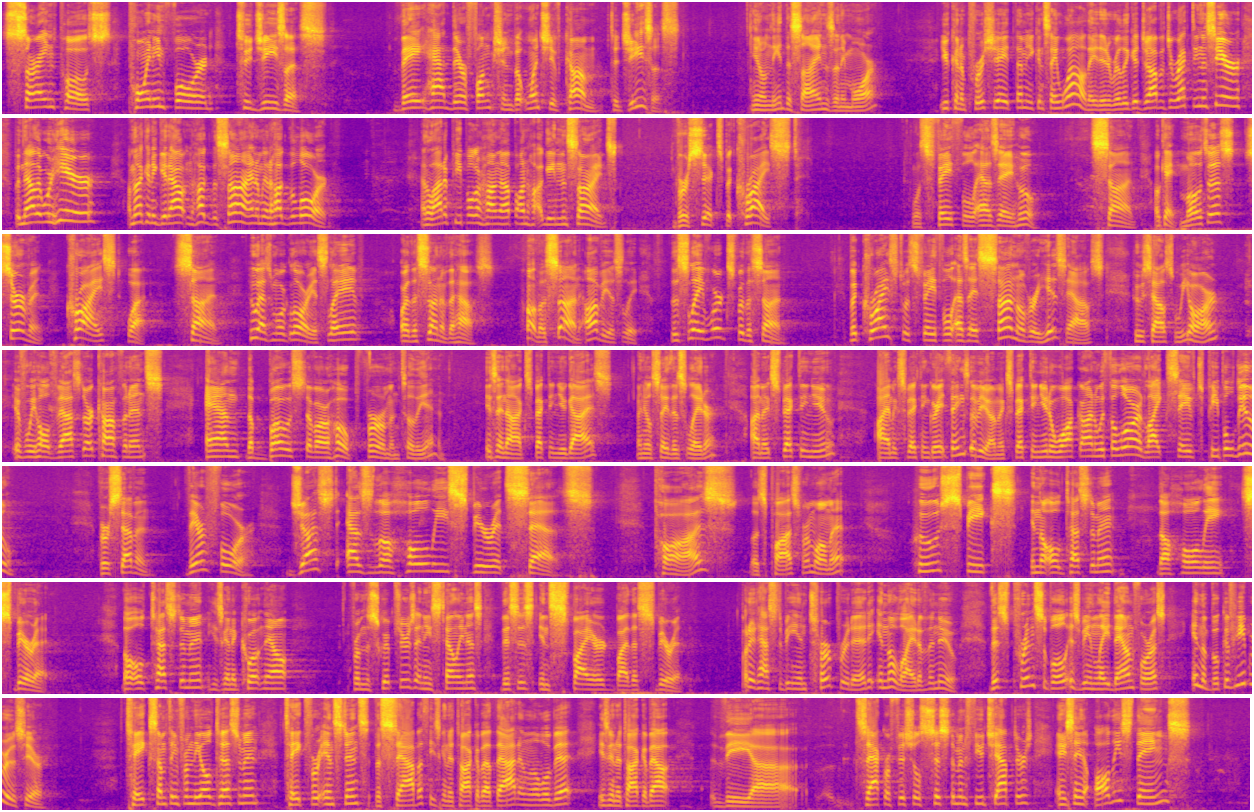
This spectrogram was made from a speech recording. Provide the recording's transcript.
signposts pointing forward to Jesus. They had their function, but once you've come to Jesus, you don't need the signs anymore. You can appreciate them. You can say, wow, they did a really good job of directing us here, but now that we're here, I'm not going to get out and hug the sign, I'm going to hug the Lord. And a lot of people are hung up on hugging the signs. Verse 6 But Christ was faithful as a who? Son. Okay, Moses, servant. Christ, what? Son. Who has more glory, a slave or the son of the house? Oh, the son, obviously. The slave works for the son. But Christ was faithful as a son over his house, whose house we are, if we hold fast our confidence and the boast of our hope firm until the end. He said, Now, expecting you guys, and he'll say this later, I'm expecting you. I'm expecting great things of you. I'm expecting you to walk on with the Lord like saved people do. Verse 7 Therefore, just as the Holy Spirit says, pause, let's pause for a moment. Who speaks in the Old Testament? The Holy Spirit the Old Testament. He's going to quote now from the scriptures, and he's telling us this is inspired by the Spirit. But it has to be interpreted in the light of the new. This principle is being laid down for us in the book of Hebrews here. Take something from the Old Testament. Take, for instance, the Sabbath. He's going to talk about that in a little bit. He's going to talk about the uh, sacrificial system in a few chapters. And he's saying all these things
